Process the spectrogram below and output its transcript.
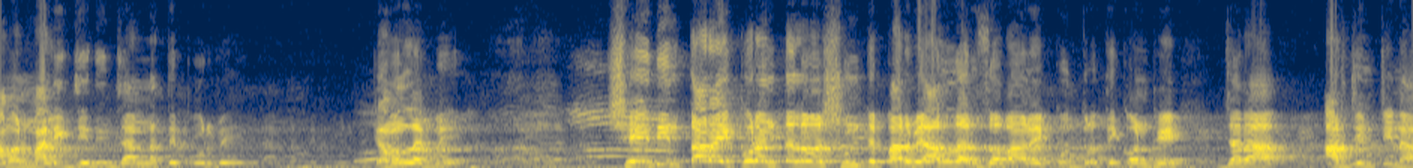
আমার মালিক যেদিন জান্নাতে পড়বে, কেমন লাগবে? সেই দিন তারাই কোরআন তেলাওয়াত শুনতে পারবে আল্লাহর জবানে কুদরতি কণ্ঠে যারা আর্জেন্টিনা,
